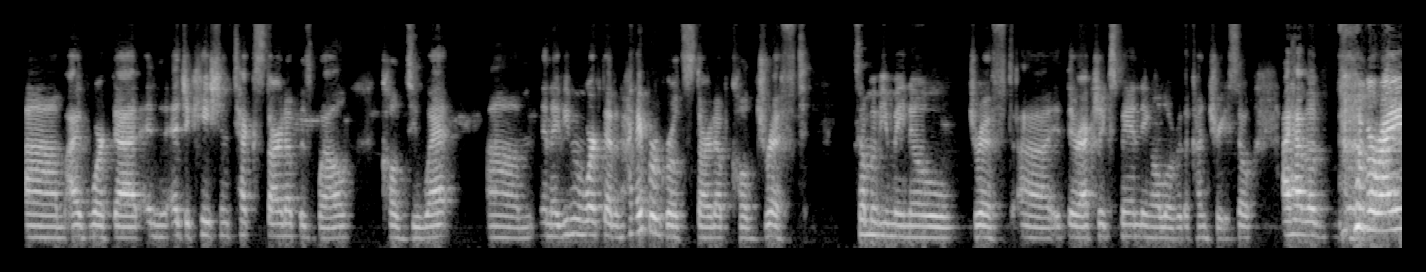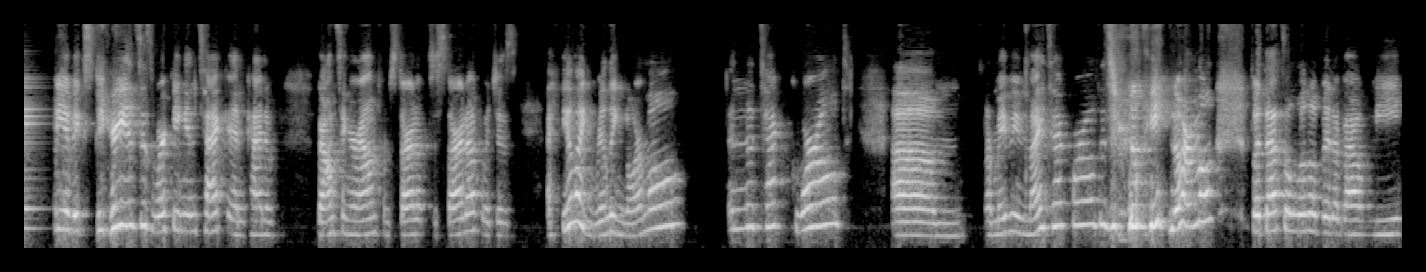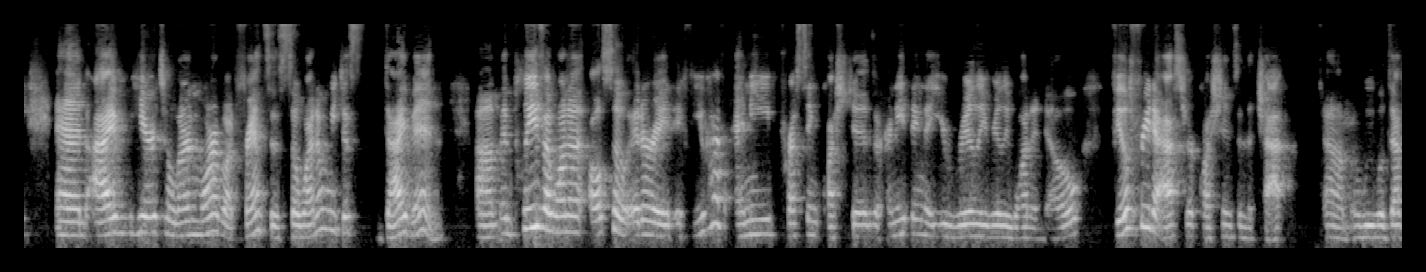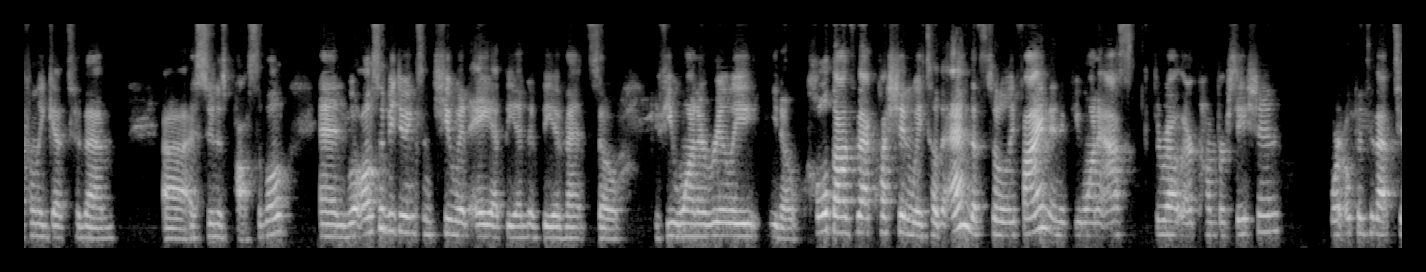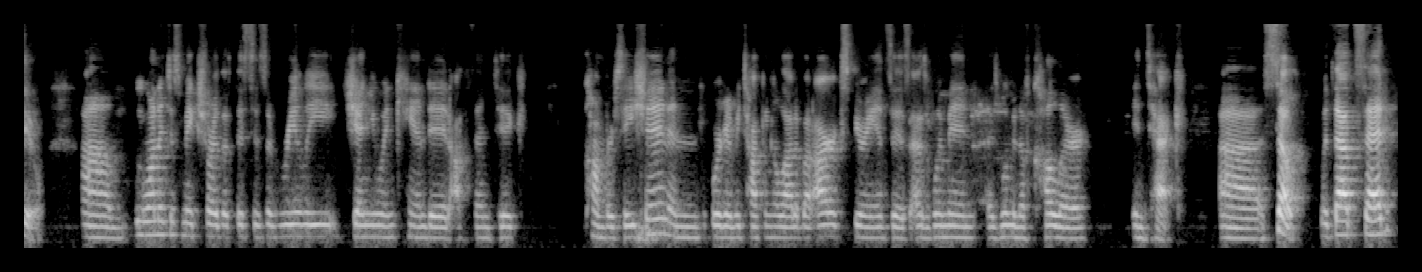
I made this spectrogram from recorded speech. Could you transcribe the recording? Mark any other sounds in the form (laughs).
Um, I've worked at an education tech startup as well called Duet. Um, and I've even worked at a hyper growth startup called Drift. Some of you may know Drift. Uh, they're actually expanding all over the country. So I have a (laughs) variety of experiences working in tech and kind of bouncing around from startup to startup, which is, I feel like, really normal in the tech world. Um, or maybe in my tech world it's (laughs) really normal, but that's a little bit about me. And I'm here to learn more about Frances. So why don't we just dive in? Um, and please, I want to also iterate if you have any pressing questions or anything that you really, really want to know, feel free to ask your questions in the chat. Um, and we will definitely get to them uh, as soon as possible. And we'll also be doing some Q&A at the end of the event. So if you want to really, you know, hold on to that question, wait till the end, that's totally fine. And if you want to ask throughout our conversation, we're open to that too. Um, we want to just make sure that this is a really genuine, candid, authentic conversation and we're going to be talking a lot about our experiences as women as women of color in tech uh, so with that said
